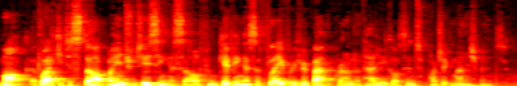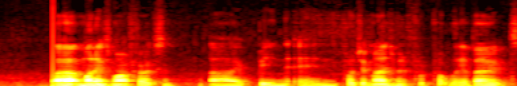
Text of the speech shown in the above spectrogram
Mark, I'd like you to start by introducing yourself and giving us a flavour of your background and how you got into project management. Uh, my name's Mark Ferguson. I've been in project management for probably about,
